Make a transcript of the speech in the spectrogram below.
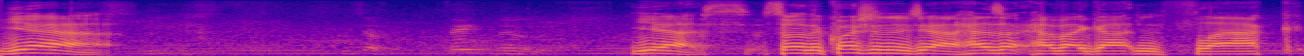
yeah. he's, he's a fake news. Yes. So the question is, yeah, has I, have I gotten flack?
